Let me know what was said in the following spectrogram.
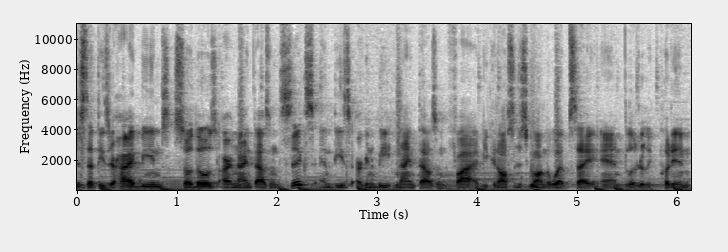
just that these are high beams. So those are 9006 and these are gonna be 9005. You can also just go on the website and literally put in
